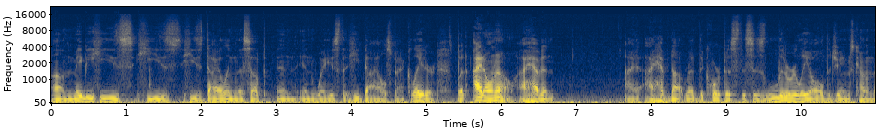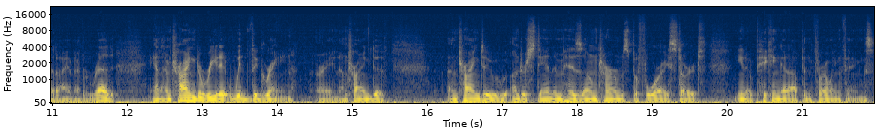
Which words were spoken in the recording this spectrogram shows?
Um, maybe he's he's he's dialing this up in, in ways that he dials back later. But I don't know. I haven't. I, I have not read the corpus. This is literally all the James Cone that I have ever read, and I'm trying to read it with the grain. All right, I'm trying to I'm trying to understand him his own terms before I start, you know, picking it up and throwing things.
